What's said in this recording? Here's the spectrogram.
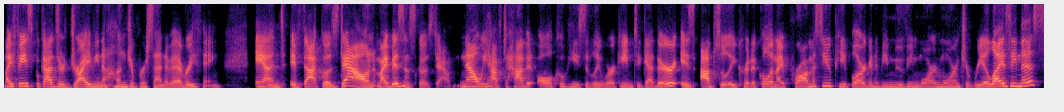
my Facebook ads are driving 100% of everything. And if that goes down, my business goes down. Now we have to have it all cohesively working together is absolutely critical. And I promise you, people are going to be moving more and more into realizing this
